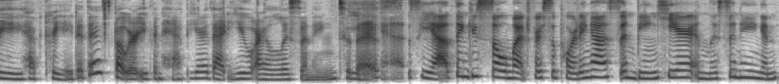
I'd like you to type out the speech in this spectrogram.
we have created this, but we're even happier that you are listening to this. Yes, yeah. Thank you so much for supporting us and being here and listening and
